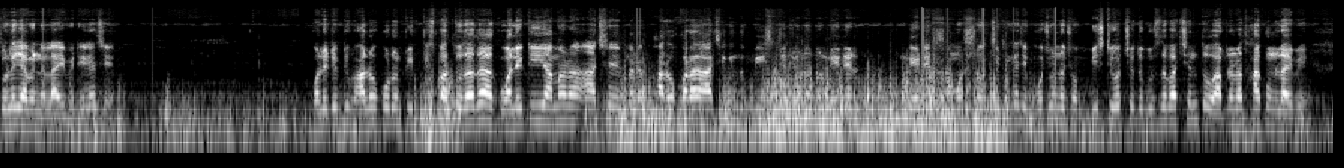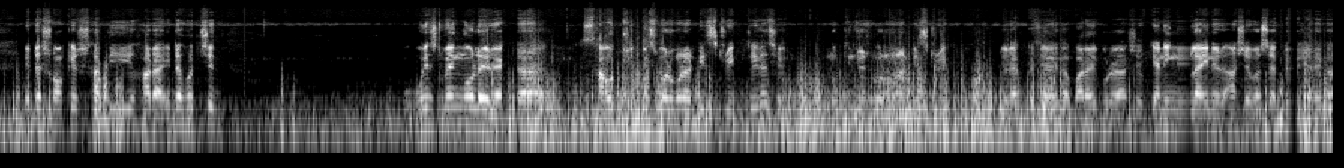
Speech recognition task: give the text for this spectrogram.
চলে যাবেন না লাইভে ঠিক আছে? কোয়ালিটি একটু ভালো করুন। পিত্তিস পাত্র দাদা কোয়ালিটি আমার আছে মানে ভালো করা আছে, কিন্তু বৃষ্টির জন্য তো নেটের নেটের সমস্যা হচ্ছে, ঠিক আছে? প্রচণ্ড বৃষ্টি হচ্ছে তো বুঝতে পারছেন তো? আপনারা থাকুন লাইভে এটা শখের সাথী হারা। এটা হচ্ছে ওয়েস্ট বেঙ্গলের একটা সাউথ চব্বিশ পরগনা ডিস্ট্রিক্ট ঠিক আছে? দক্ষিণ চব্বিশ পরগনা ডিস্ট্রিক্টের একটা জায়গা, বারাইপুরের আশে ক্যানিং লাইনের আশেপাশে একটা জায়গা।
